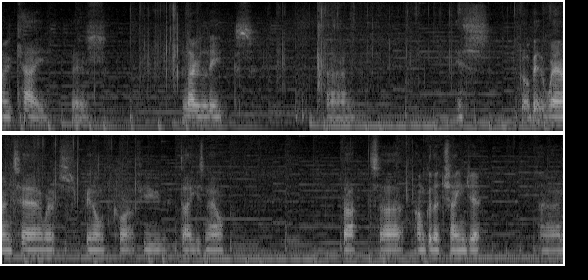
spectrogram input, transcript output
okay. There's no leaks. Um, it's got a bit of wear and tear where it's been on for quite a few days now but uh, I'm going to change it. Um,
